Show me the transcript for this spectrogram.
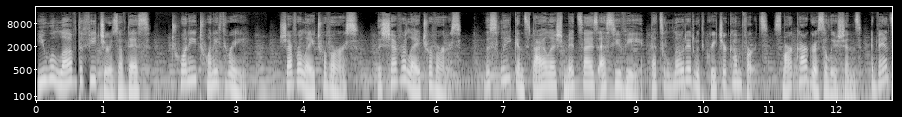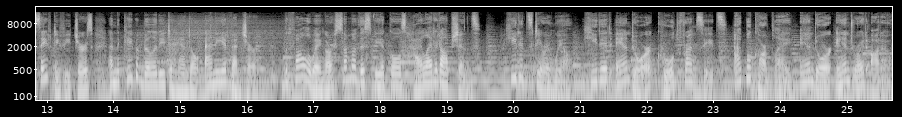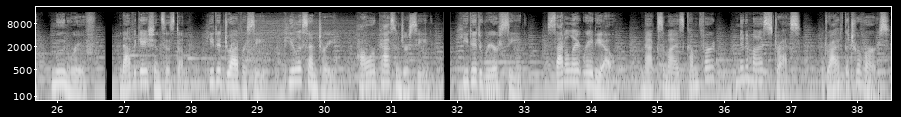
You will love the features of this 2023 Chevrolet Traverse. The Chevrolet Traverse, the sleek and stylish midsize SUV that's loaded with creature comforts, smart cargo solutions, advanced safety features, and the capability to handle any adventure. The following are some of this vehicle's highlighted options. Heated steering wheel, heated and or cooled front seats, Apple CarPlay and or Android Auto, moonroof, navigation system, heated driver seat, keyless entry, power passenger seat, heated rear seat, satellite radio. Maximize comfort, minimize stress. Drive the Traverse.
